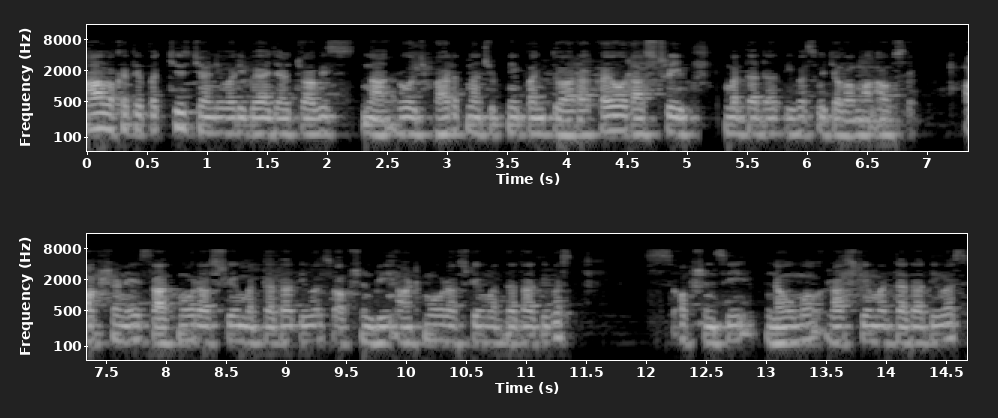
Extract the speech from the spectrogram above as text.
આ વખતે પચીસ જાન્યુઆરી બે હજાર ચોવીસના રોજ ભારતના ચૂંટણી પંચ દ્વારા કયો રાષ્ટ્રીય મતદાતા દિવસ ઉજવવામાં આવશે? ઓપ્શન એ સાતમો રાષ્ટ્રીય મતદાતા દિવસ. ઓપ્શન બી આઠમો રાષ્ટ્રીય મતદાતા દિવસ. ઓપ્શન સી નવમો રાષ્ટ્રીય મતદાતા દિવસ.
